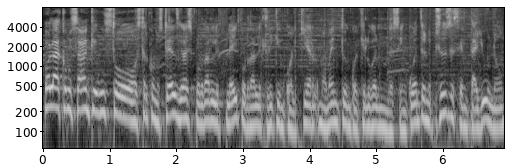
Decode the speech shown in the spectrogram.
Hola, ¿cómo están? Qué gusto estar con ustedes. Gracias por darle play, por darle clic en cualquier momento, en cualquier lugar donde se encuentren. Episodio 61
